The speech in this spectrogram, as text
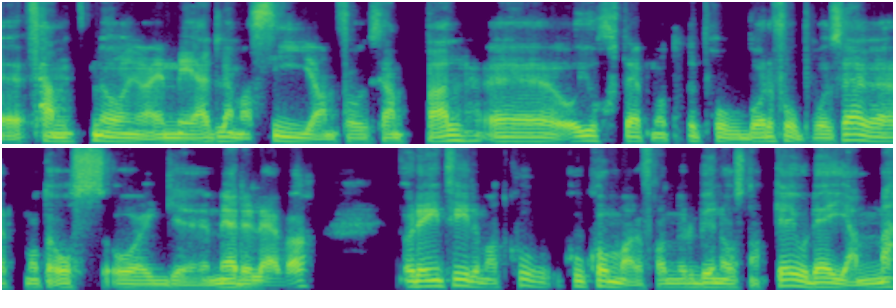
15-åringer eh, er medlem av Sian f.eks., eh, og gjort det på en måte både for å provosere oss og medelever. Og det er ingen tvil om at hvor, hvor kommer det fra når du begynner å snakke? Jo, det er hjemme.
